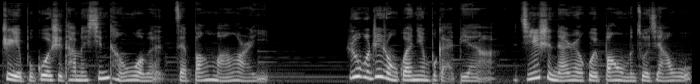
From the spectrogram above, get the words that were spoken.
这也不过是他们心疼我们在帮忙而已。如果这种观念不改变啊，即使男人会帮我们做家务，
